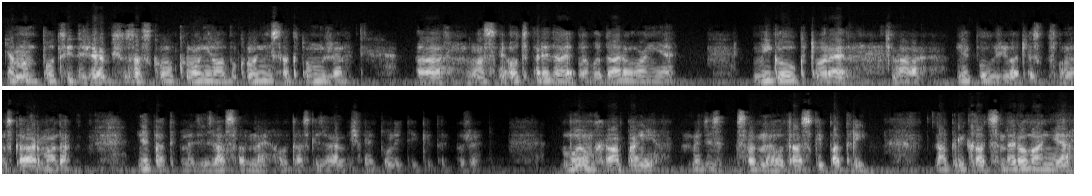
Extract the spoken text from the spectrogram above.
ja mám pocit, že by som sa skôr klonil, alebo kloním sa k tomu, že uh, vlastne odpredaj alebo darovanie migov, ktoré uh, nepoužíva Československá armáda, nepatrí medzi zásadné otázky zahraničnej politiky, pretože v mojom chápaní medzi zásadné otázky patrí napríklad smerovanie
